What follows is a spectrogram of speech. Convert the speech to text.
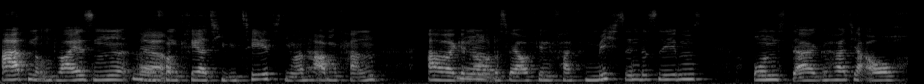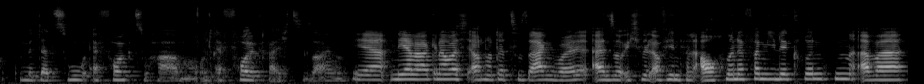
Arten und Weisen äh, ja. äh, von Kreativität, die man haben kann. Aber genau, ja. das wäre auf jeden Fall für mich Sinn des Lebens. Und da gehört ja auch mit dazu, Erfolg zu haben und erfolgreich zu sein. Ja, nee, aber genau, was ich auch noch dazu sagen wollte, also ich will auf jeden Fall auch meine Familie gründen, aber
